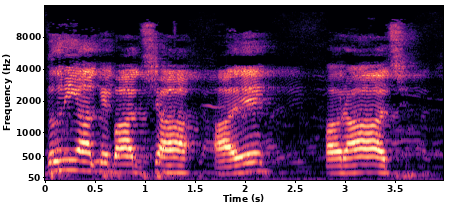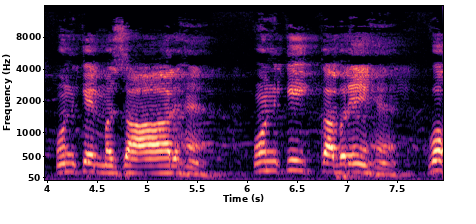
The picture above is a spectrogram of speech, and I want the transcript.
दुनिया के बादशाह आए और आज उनके मज़ार हैं, उनकी कब्रें हैं, वो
